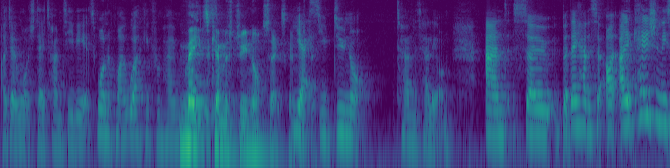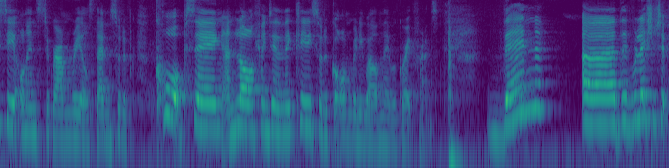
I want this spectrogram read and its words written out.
I don't watch daytime TV. It's one of my working from home Mates rules. chemistry, not sex chemistry. Yes, you do not turn the telly on. And so, but they had this. I, I occasionally see it on Instagram reels, them sort of corpsing and laughing together. They clearly sort of got on really well, and they were great friends. Then uh, the relationship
